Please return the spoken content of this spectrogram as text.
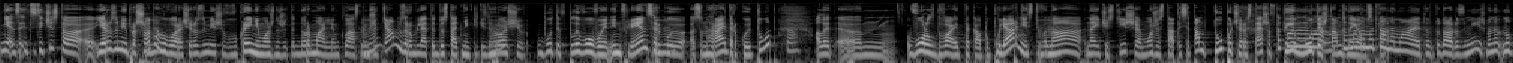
Ні, це, це чисто. е, Я розумію, про що ти говориш. Я розумію, що в Україні можна жити нормальним, класним Мгм. життям, заробляти достатню кількість Мгм. грошей, бути впливовою інфлюенсеркою, сонграйтеркою тут. Так. Але ем, worldwide така популярність, вона найчастіше може статися там тупо через те, що Так ти мутиш там так в мене мета немає туди, розумієш? Мене ну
